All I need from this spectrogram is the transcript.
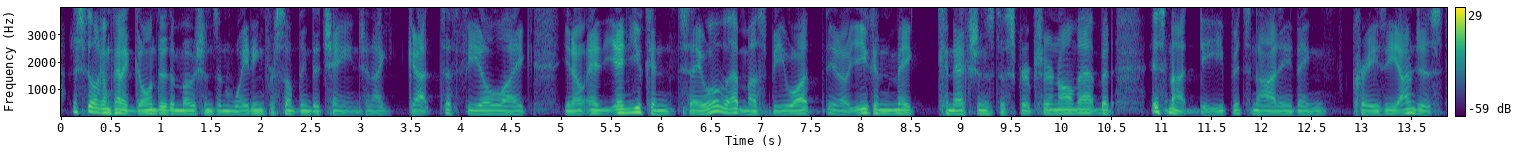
I just feel like I'm kind of going through the motions and waiting for something to change. And I got to feel like, you know, and and you can say, well, that must be what, you know, you can make connections to scripture and all that, but it's not deep. It's not anything crazy. I'm just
